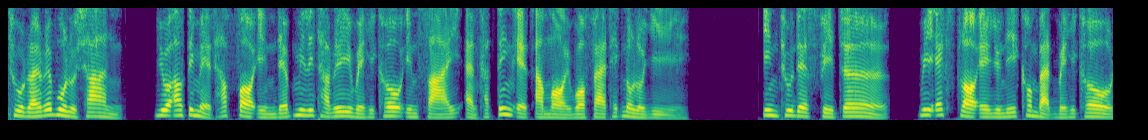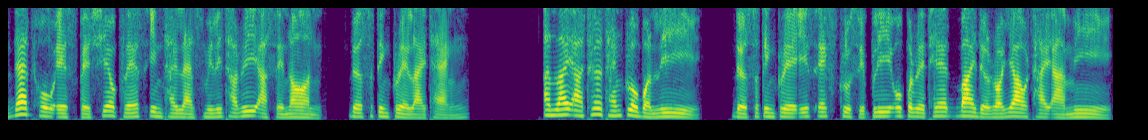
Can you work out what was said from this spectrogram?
to Rai Revolution, your ultimate hub for in-depth military vehicle insight and cutting-edge armored warfare technology. In today's feature, we explore a unique combat vehicle that holds a special place in Thailand's military arsenal, the Stingray light tank. Unlike other tanks globally, the Stingray is exclusively operated by the Royal Thai Army,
